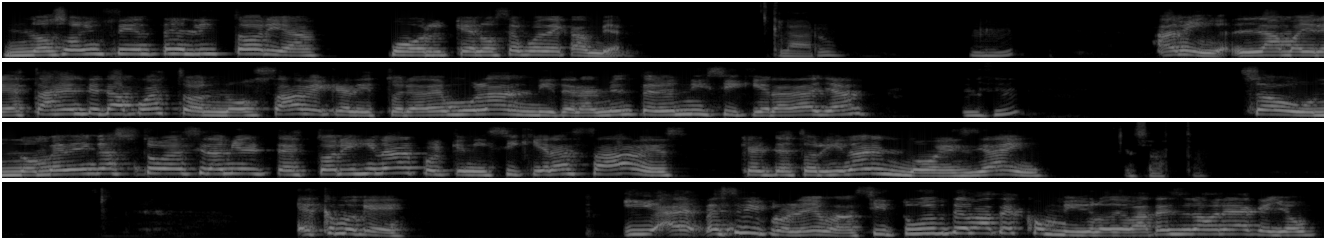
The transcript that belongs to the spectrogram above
no son influyentes en la historia, porque no se puede cambiar. Claro. A mí, la mayoría de esta gente te ha puesto no sabe que la historia de Mulan literalmente no es ni siquiera de allá. So, no me vengas tú a decir a mí el texto original porque ni siquiera sabes que el texto original no es de ahí. Exacto. Es como que, y ese es mi problema. Si tú debates conmigo, lo debates de una manera que yo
